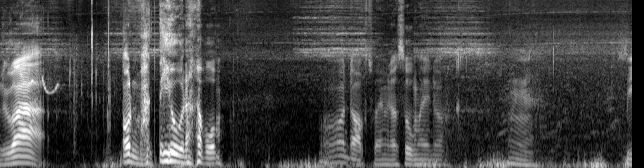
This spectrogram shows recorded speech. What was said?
หรือว่าต้นผักติ้วนะครับผม โอ้ ดอกสวยเราซูมให้ดูอืมสี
